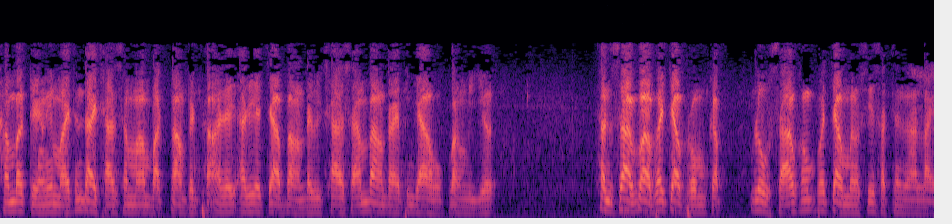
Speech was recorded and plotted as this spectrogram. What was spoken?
คำว่าเก่งนี่หมายถึงได้ฌานสมาบัติบ้างเป็นพระอริยเจ้าบ้างได้วิชาสามบ้างได้ปัญญาหกบ้างมีเยอะ ท่านทราบว่าพระเจ้าพรหมกับลูกสาวของพระเจ้าเมืองศรีสัจนาลัย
